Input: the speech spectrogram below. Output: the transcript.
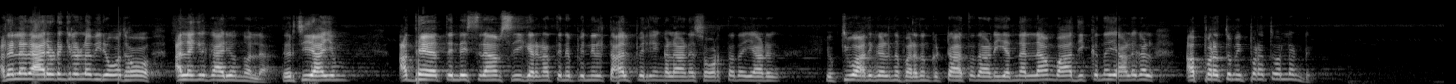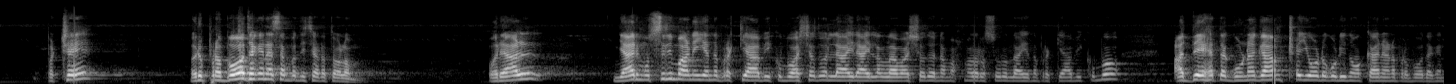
അതല്ലാതെ ആരോടെങ്കിലുള്ള വിരോധമോ അല്ലെങ്കിൽ കാര്യമൊന്നുമല്ല. തീർച്ചയായും അദ്ദേഹത്തിന്റെ ഇസ്ലാം സ്വീകരണത്തിന് പിന്നിൽ താല്പര്യങ്ങളാണ് സ്വാർത്ഥതയാണ് യുക്തിവാദികളിൽ നിന്ന് പലതും കിട്ടാത്തതാണ് എന്നെല്ലാം വാദിക്കുന്ന ആളുകൾ അപ്പുറത്തും ഇപ്പുറത്തും അല്ല ഉണ്ട് പക്ഷേ ഒരു പ്രബോധകനെ സംബന്ധിച്ചിടത്തോളം ഒരാൾ ഞാൻ മുസ്ലിമാണ് എന്ന് പ്രഖ്യാപിക്കുമ്പോൾ അഷദു അല്ലാ അഷദു അന്ന മുഹമ്മദ് റസൂലുള്ള എന്ന് പ്രഖ്യാപിക്കുമ്പോൾ അദ്ദേഹത്തെ ഗുണകാംക്ഷയോടുകൂടി നോക്കാനാണ് പ്രബോധകൻ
